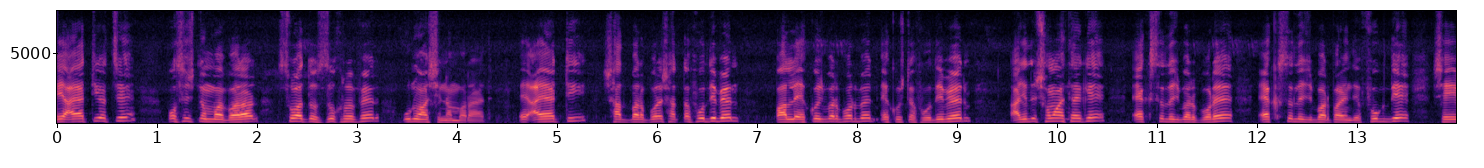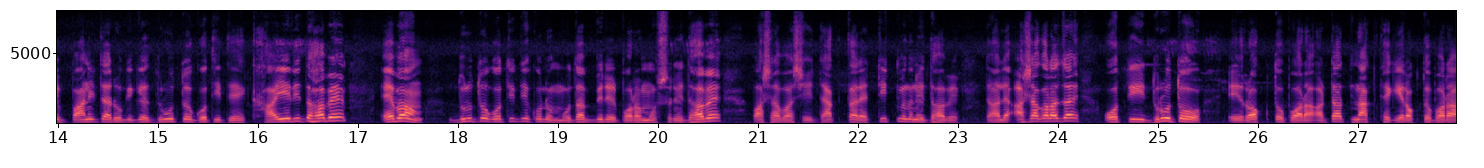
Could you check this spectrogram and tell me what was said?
এই আয়াতটি হচ্ছে পঁচিশ নম্বর পাড়ার সুরাত জুখরফের উনআশি নম্বর আয়াত। এই আয়াতটি সাতবার পরে সাতটা ফু দিবেন, পারলে একুশবার পড়বেন, একুশটা ফু দিবেন। আর যদি সময় থাকে একচল্লিশ বার পরে একচল্লিশ বার পানিতে ফুক দিয়ে সেই পানিটা রোগীকে দ্রুত গতিতে খাইয়ে দিতে হবে এবং দ্রুত গতিতে কোনো মোদাব্বিরের পরামর্শ নিতে হবে, পাশাপাশি ডাক্তারের ট্রিটমেন্ট নিতে হবে। তাহলে আশা করা যায় অতি দ্রুত এই রক্ত পড়া, অর্থাৎ নাক থেকে রক্ত পড়া,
